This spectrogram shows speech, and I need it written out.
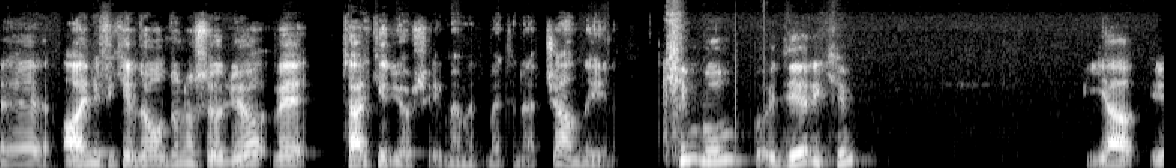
e, aynı fikirde olduğunu söylüyor ve terk ediyor şeyi Mehmet Metiner canlı yayını. Kim bu? Diğeri kim? Ya e,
